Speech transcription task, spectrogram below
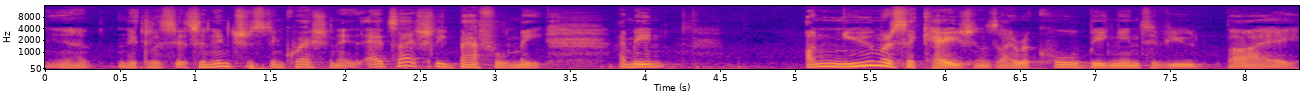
you know, Nicholas, it's an interesting question. It, it's actually baffled me. I mean, on numerous occasions, I recall being interviewed by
